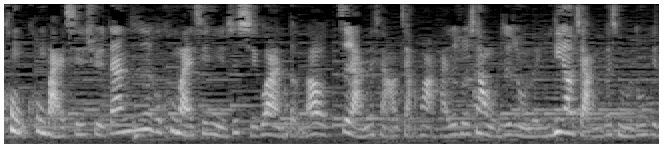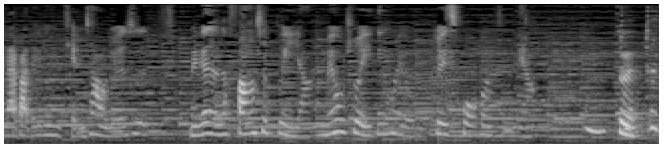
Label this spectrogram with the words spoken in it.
空空白期去。但是这个空白期，你是习惯等到自然的想要讲话，还是说像我这种的一定要讲一个什么东西来把这个东西填上？我觉得是每个人的方式不一样，也没有说一定会有对错或者怎么样。嗯，对 对，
